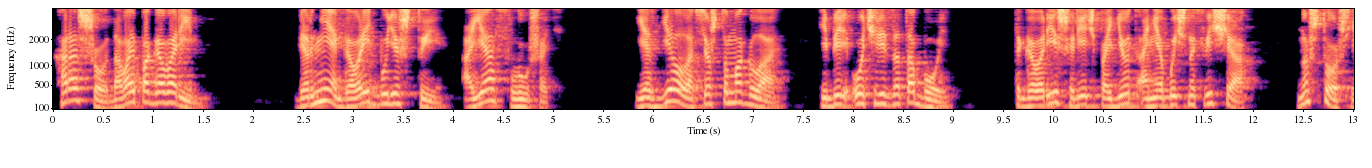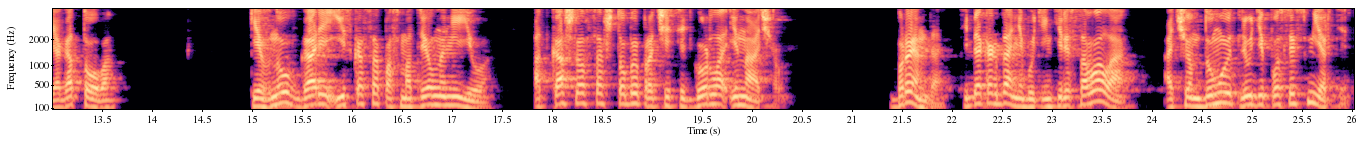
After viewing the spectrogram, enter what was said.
«Хорошо, давай поговорим. Вернее, говорить будешь ты, а я слушать. Я сделала все, что могла, теперь очередь за тобой. Ты говоришь, речь пойдет о необычных вещах. Ну что ж, я готова». Кивнув, Гарри искоса посмотрел на нее Откашлялся, чтобы прочистить горло и начал. «Бренда, тебя когда-нибудь интересовало, о чем думают люди после смерти?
